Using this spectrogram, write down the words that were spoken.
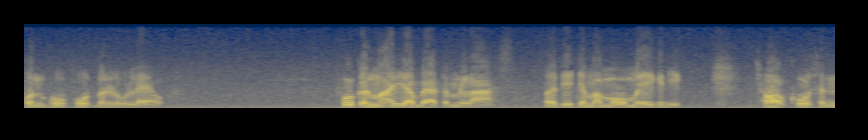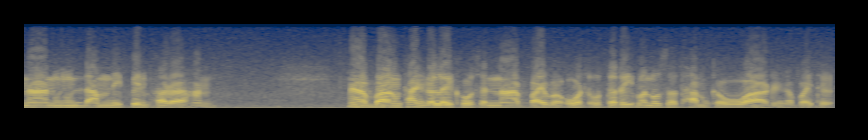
คลผู้พูดบรรลุแล้ว พูดกันมาอย่างแบบตำราประเดี๋ยวจะมาโมเมกันอีก ชอบโฆษณาดำนี่เป็นพระอรหันต์บางท่านก็เลยโฆษณาไปว่าอดอุตริมนุสธรรมก็ว่ากันเข้าไปเถอะ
